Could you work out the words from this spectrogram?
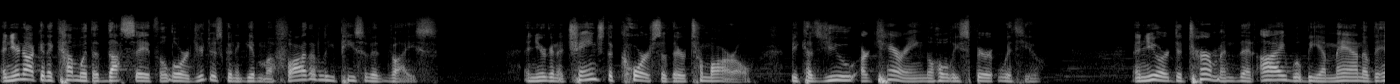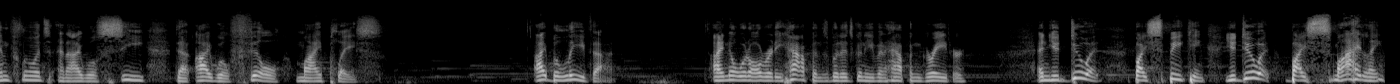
And you're not going to come with a thus saith the Lord. You're just going to give them a fatherly piece of advice. And you're going to change the course of their tomorrow because you are carrying the Holy Spirit with you. And you are determined that I will be a man of influence and I will see that I will fill my place. I believe that. I know it already happens, but it's going to even happen greater. And you do it by speaking. You do it by smiling.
